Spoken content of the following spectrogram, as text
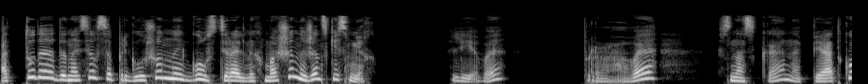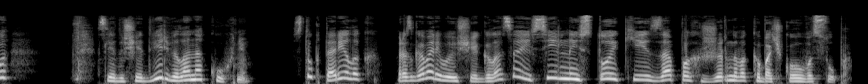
Оттуда доносился приглушенный гул стиральных машин и женский смех. Левая, правая, с носка на пятку. Следующая дверь вела на кухню. Стук тарелок, разговаривающие голоса и сильный, стойкий запах жирного кабачкового супа.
